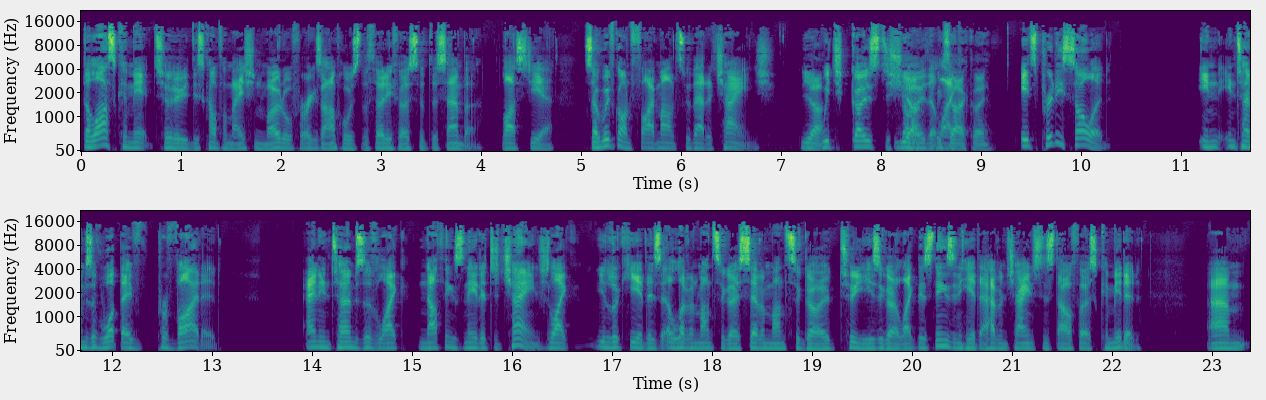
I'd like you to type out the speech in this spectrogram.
the last commit to this confirmation modal, for example, was the 31st of December last year. So we've gone five months without a change, Yeah. which goes to show yeah, that like exactly. it's pretty solid in in terms of what they've provided and in terms of like nothing's needed to change like you look here there's 11 months ago 7 months ago 2 years ago like there's things in here that haven't changed since they were first committed um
